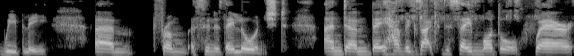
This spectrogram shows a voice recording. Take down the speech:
Weebly um, from as soon as they launched. And um, they have exactly the same model where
